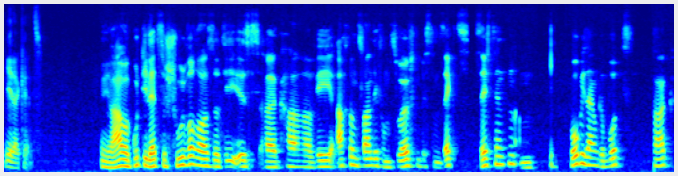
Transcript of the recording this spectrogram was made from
Jeder kennt's. Ja, aber gut, die letzte Schulwoche, also die ist äh, KW 28 vom 12. bis zum 6, 16. Am Tobi seinem Geburtstag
